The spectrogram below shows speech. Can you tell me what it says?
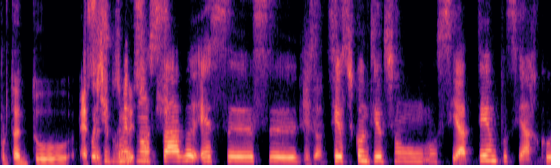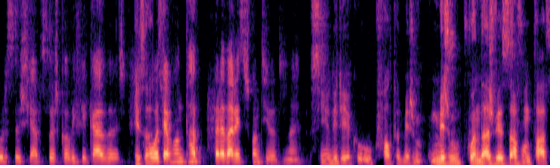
Portanto, essas Pois simplesmente não condições... se sabe é se, se, se esses conteúdos são se há tempo, se há recursos, se há pessoas qualificadas exato. ou até vontade para dar esses conteúdos, não é? Sim, eu diria que o que falta mesmo, mesmo quando às vezes há vontade,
